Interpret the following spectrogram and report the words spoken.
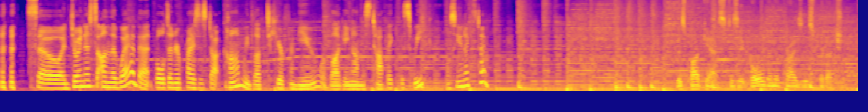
so uh, join us on the web at boldenterprises.com. We'd love to hear from you. We're blogging on this topic this week. We'll see you next time. This podcast is a Bold Enterprises production.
